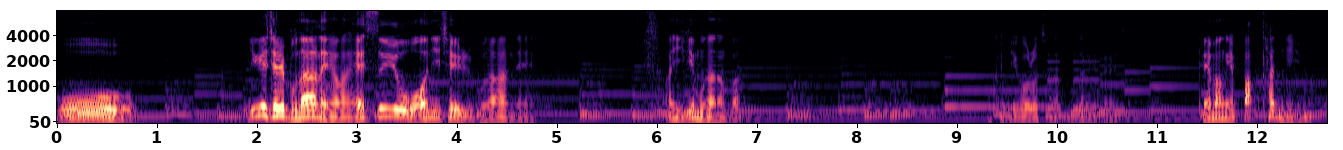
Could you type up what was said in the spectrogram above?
오. 이게 제일 무난하네요. SU1이 제일 무난하네. 아, 이게 무난한가? 오케이, 이걸로 저- 저장해줘야지. 대망의 빡타님.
